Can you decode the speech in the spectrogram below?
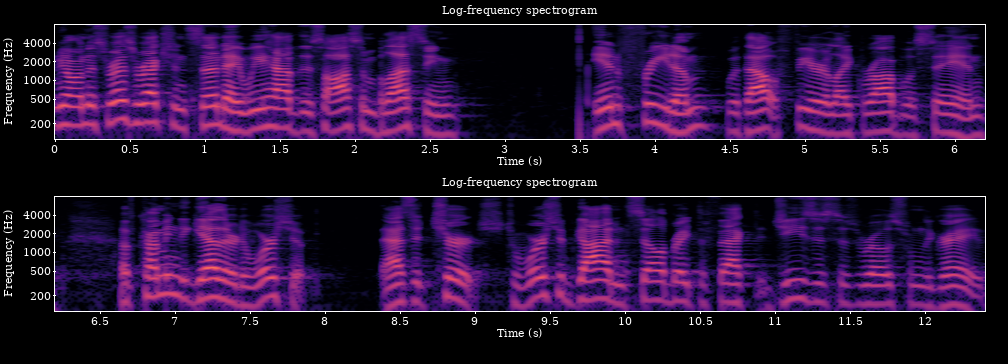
You know, on this Resurrection Sunday, we have this awesome blessing in freedom, without fear, like Rob was saying, of coming together to worship as a church to worship God and celebrate the fact that Jesus has rose from the grave,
